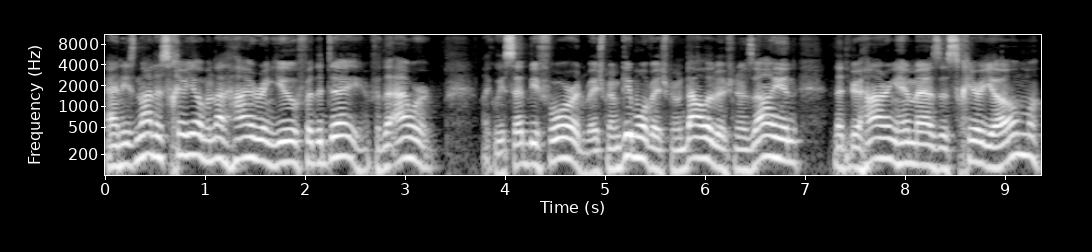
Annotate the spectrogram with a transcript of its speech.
and he's not a schir I'm not hiring you for the day, for the hour. Like we said before in Reish Mem Gimel, Reish Dalad, Reish Zayin, that if you're hiring him as a schir yom,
